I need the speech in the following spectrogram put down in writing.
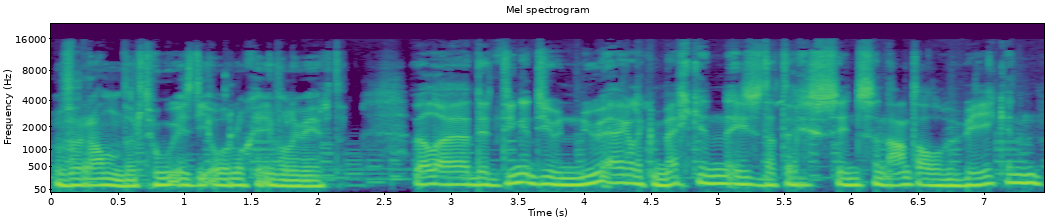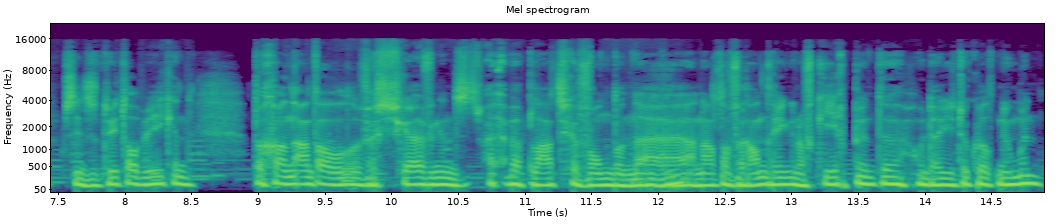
veranderd? Hoe is die oorlog geëvolueerd? Wel, eh, de dingen die we nu eigenlijk merken is dat er sinds een aantal weken, sinds een tweetal weken, toch wel een aantal verschuivingen hebben plaatsgevonden. Eh, een aantal veranderingen of keerpunten, hoe dat je het ook wilt noemen.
